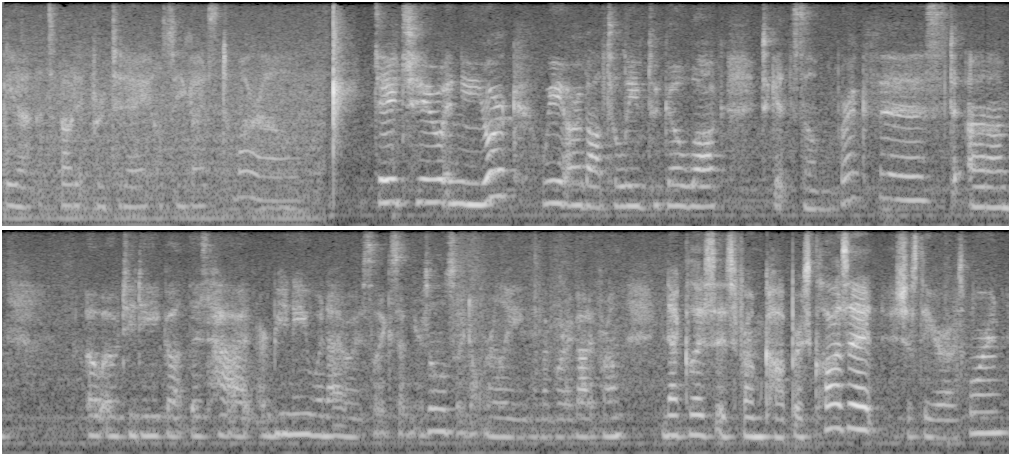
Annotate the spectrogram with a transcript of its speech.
but yeah, that's about it for today. I'll see you guys tomorrow. Day two in New York. We are about to leave to go walk to get some breakfast. Um, OOTD got this hat or beanie when I was like seven years old, so I don't really remember where I got it from. Necklace is from Copper's Closet. It's just the year I was born.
